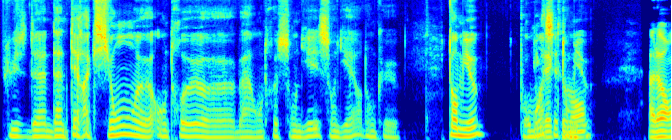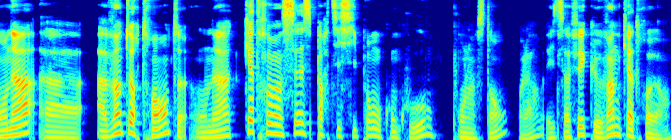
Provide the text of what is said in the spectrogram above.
plus d'in- d'interaction entre, ben, entre sondiers et sondières. Donc, tant mieux. Pour moi, c'est tant mieux. Alors, on a à, à 20h30, on a 96 participants au concours pour l'instant, voilà, et ça fait que 24 heures.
